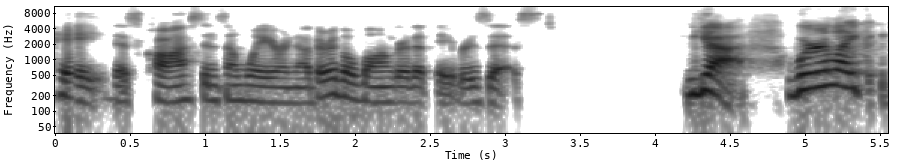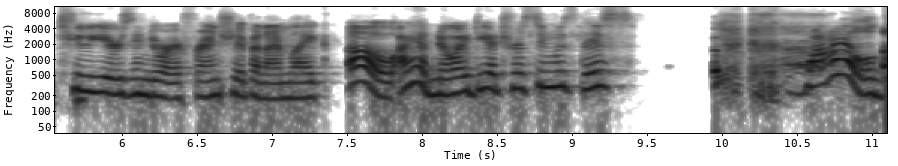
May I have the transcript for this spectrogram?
pay this cost in some way or another the longer that they resist. Yeah. We're like two years into our friendship and i'm like oh i had no idea tristan was this wild.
